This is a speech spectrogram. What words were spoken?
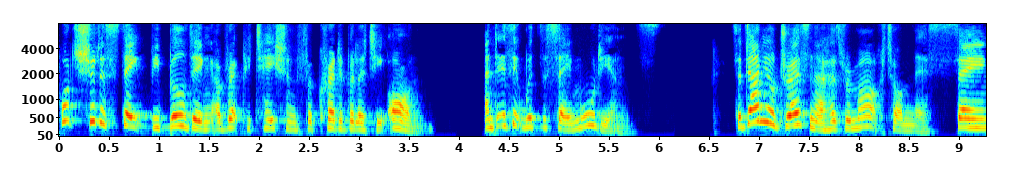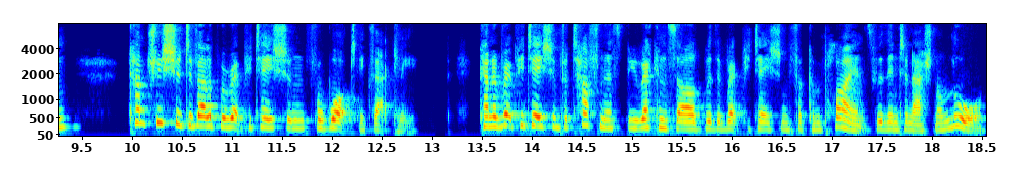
what should a state be building a reputation for credibility on? And is it with the same audience? So, Daniel Drezner has remarked on this, saying, countries should develop a reputation for what exactly? Can a reputation for toughness be reconciled with a reputation for compliance with international law?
